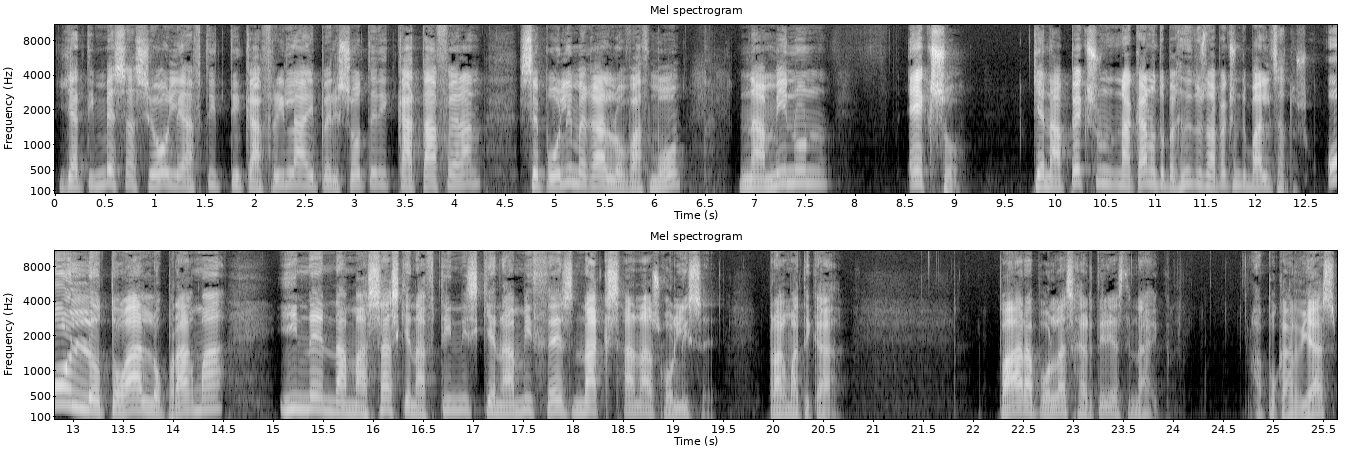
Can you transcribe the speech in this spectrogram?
γιατί μέσα σε όλη αυτή την καφρίλα οι περισσότεροι κατάφεραν σε πολύ μεγάλο βαθμό να μείνουν έξω και να παίξουν, να κάνουν το παιχνίδι τους, να παίξουν την παλίτσα τους. Όλο το άλλο πράγμα είναι να μασάς και να φτύνεις και να μην θες να ξανασχολείσαι. Πραγματικά. Πάρα πολλά συγχαρητήρια στην ΑΕΚ. Από καρδιάς,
